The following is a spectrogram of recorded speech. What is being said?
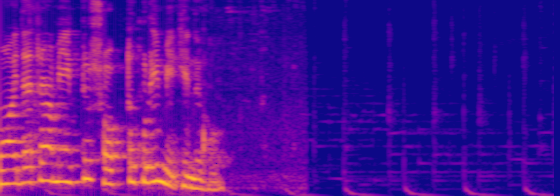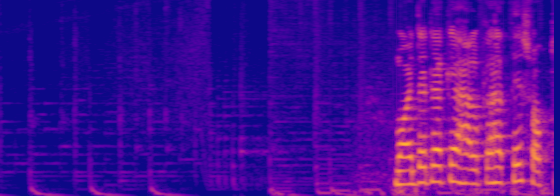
ময়দাটা আমি একটু শক্ত করে মেখে নেব। ময়দাটাকে হালকা হাতে শক্ত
